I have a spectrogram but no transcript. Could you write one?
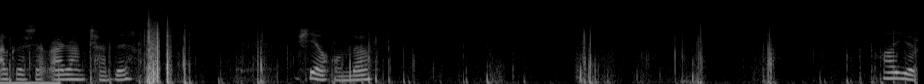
Arkadaşlar alarm çaldı. Bir şey yok onda. Hayır.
